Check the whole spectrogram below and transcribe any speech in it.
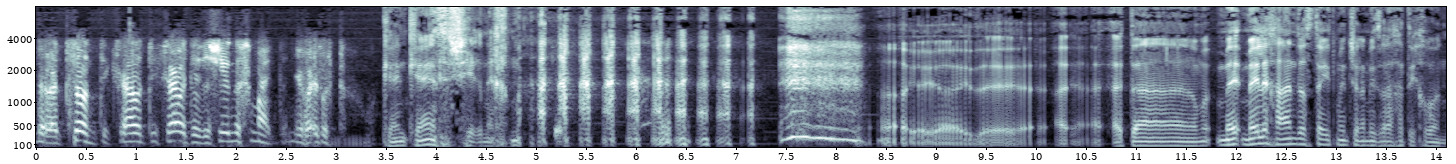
ברצון, תקרא אותי, תקרא אותי, זה שיר נחמד, אני אוהב אותו. כן, כן, זה שיר נחמד. אוי אוי אוי, זה... אתה מלך ה understatement של המזרח התיכון.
